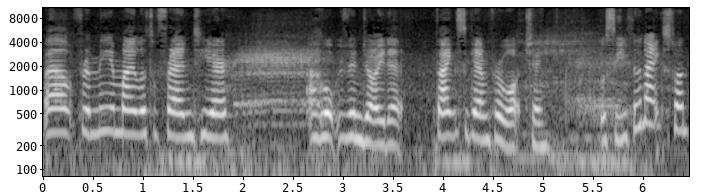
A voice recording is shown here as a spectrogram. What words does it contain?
Well, from me and my little friend here, I hope you've enjoyed it. Thanks again for watching. We'll see you for the next one.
